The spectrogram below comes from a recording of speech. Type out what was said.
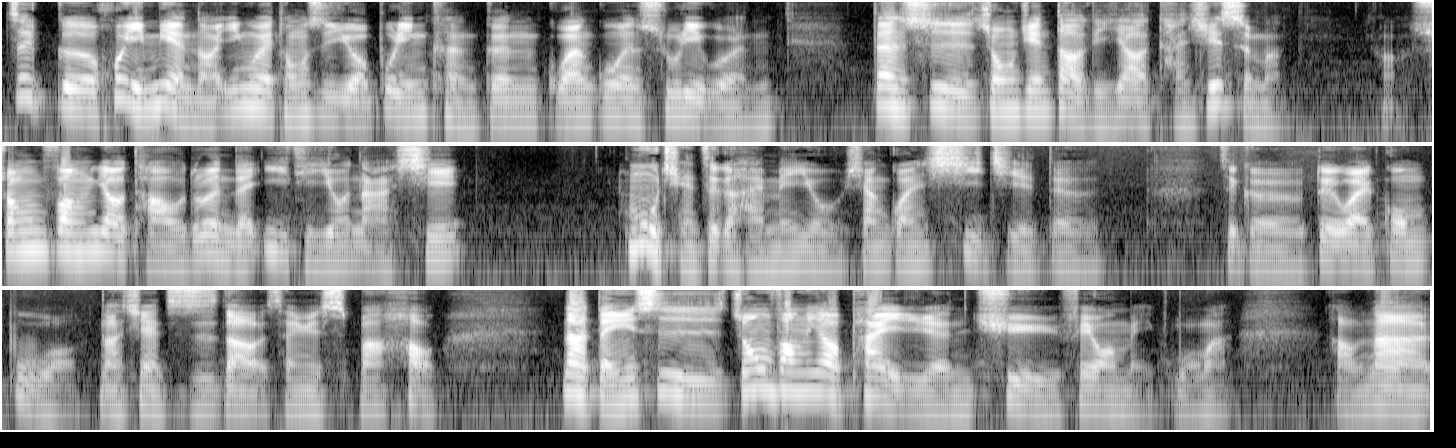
这个会面呢，因为同时有布林肯跟国安顾问苏利文，但是中间到底要谈些什么？好，双方要讨论的议题有哪些？目前这个还没有相关细节的这个对外公布哦。那现在只知道三月十八号，那等于是中方要派人去飞往美国嘛？好，那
